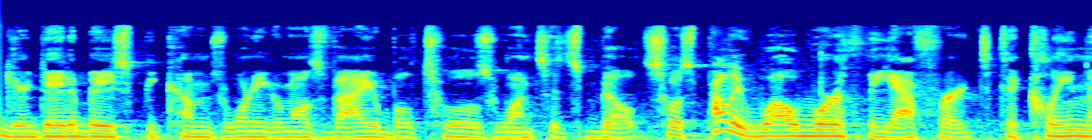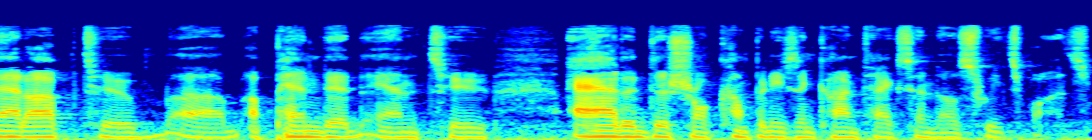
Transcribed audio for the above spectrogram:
your database becomes one of your most valuable tools once it's built. So it's probably well worth the effort to clean that up, to uh, append it, and to add additional companies and contacts in those sweet spots.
